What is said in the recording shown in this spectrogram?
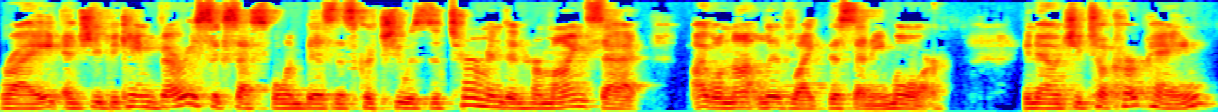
right? And she became very successful in business because she was determined in her mindset, I will not live like this anymore. You know, and she took her pain,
